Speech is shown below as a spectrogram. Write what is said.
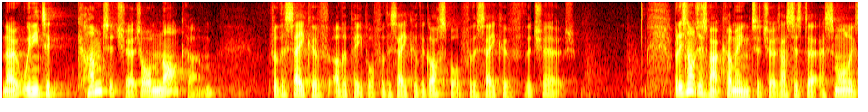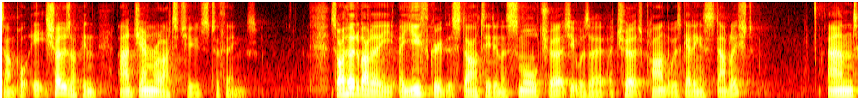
No, we need to come to church or not come for the sake of other people, for the sake of the gospel, for the sake of the church. But it's not just about coming to church, that's just a, a small example. It shows up in our general attitudes to things. So I heard about a, a youth group that started in a small church. It was a, a church plant that was getting established. And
